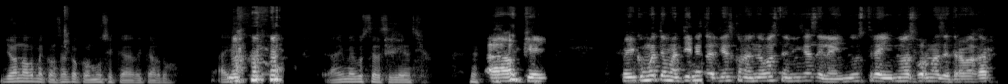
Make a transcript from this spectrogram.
yo no me concentro con música, Ricardo. a mí me gusta el silencio. Ah, ok. Oye, ¿cómo te mantienes al día con las nuevas tendencias de la industria y nuevas formas de trabajar?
